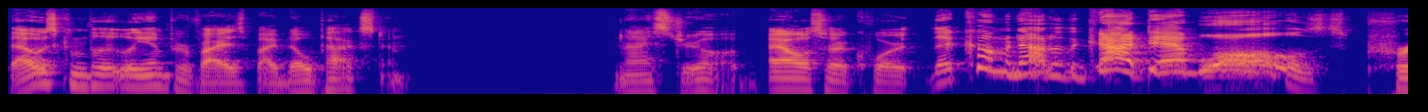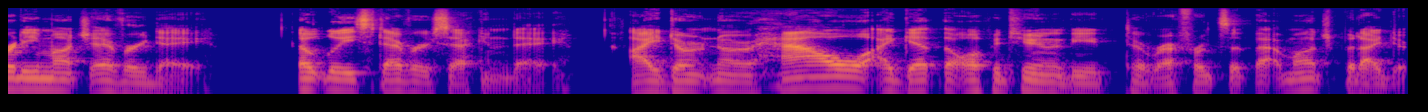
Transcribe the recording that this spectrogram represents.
That was completely improvised by Bill Paxton. Nice job. I also quote, they're coming out of the goddamn walls pretty much every day, at least every second day. I don't know how I get the opportunity to reference it that much, but I do.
